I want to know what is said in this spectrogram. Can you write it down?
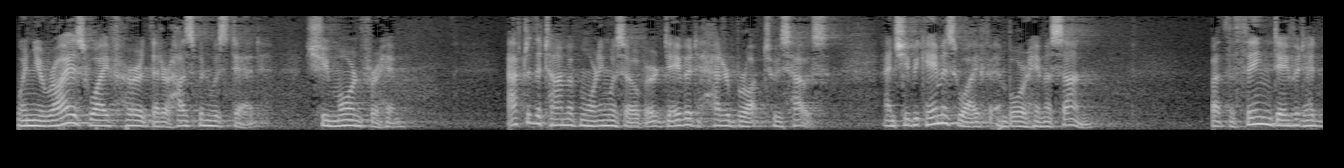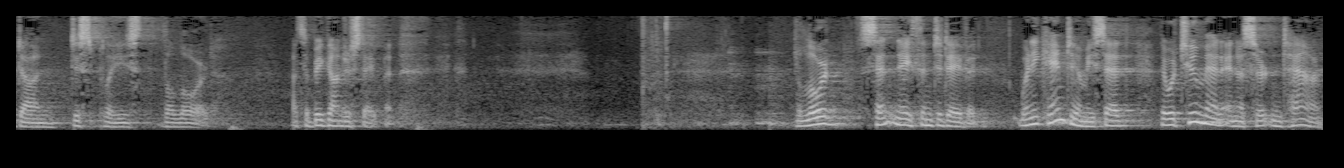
When Uriah's wife heard that her husband was dead, she mourned for him. After the time of mourning was over, David had her brought to his house, and she became his wife and bore him a son. But the thing David had done displeased the Lord. That's a big understatement. The Lord sent Nathan to David. When he came to him, he said, There were two men in a certain town,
